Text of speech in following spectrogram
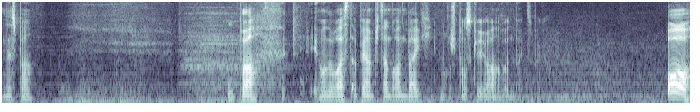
n'est-ce pas? Ou pas. Et on devra se taper un putain de run back. Bon, je pense qu'il y aura un run back, c'est pas grave. Oh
